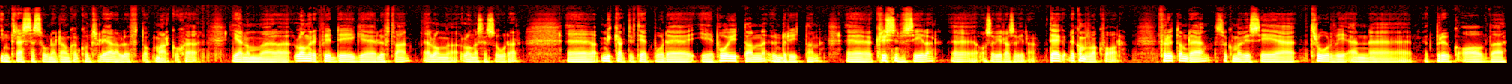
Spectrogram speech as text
intressezoner där de kan kontrollera luft och mark och sjö genom eh, långräckviddig eh, luftvärn, eh, långa, långa sensorer. Eh, mycket aktivitet både på ytan, under ytan, eh, kryssningsmissiler eh, och så vidare. Och så vidare. Det, det kommer att vara kvar. Förutom det så kommer vi se, tror vi, en, eh, ett bruk av eh,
